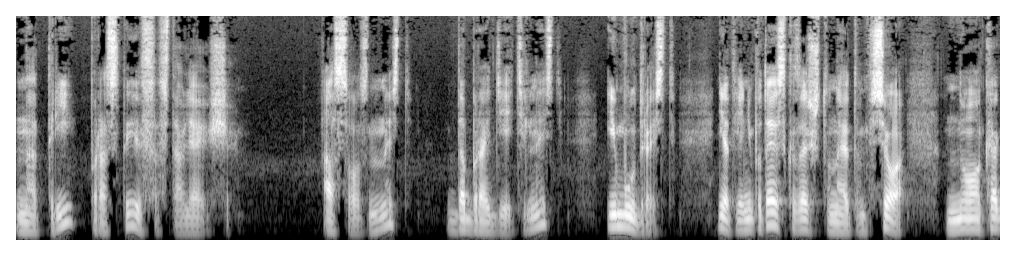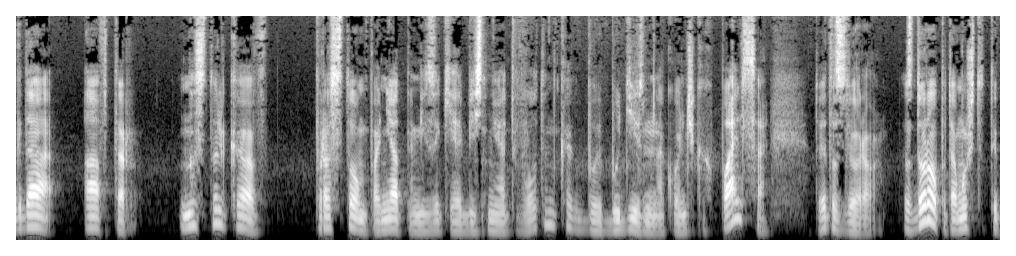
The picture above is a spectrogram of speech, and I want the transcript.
на три простые составляющие. Осознанность, добродетельность и мудрость. Нет, я не пытаюсь сказать, что на этом все, но когда автор настолько простом, понятном языке объясняют, вот он как бы буддизм на кончиках пальца, то это здорово. Здорово, потому что ты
